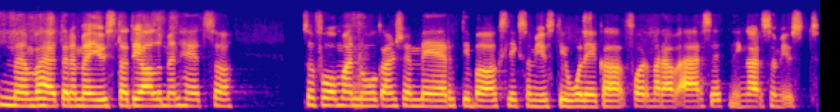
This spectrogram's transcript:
Men vad heter det, men just att i allmänhet så så får man nog kanske mer tillbaks liksom just i olika former av ersättningar som just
